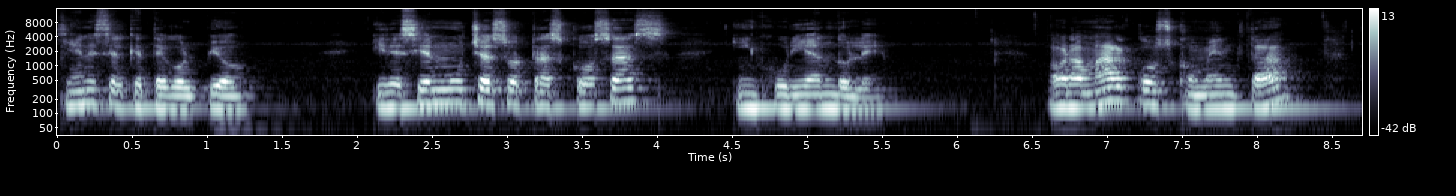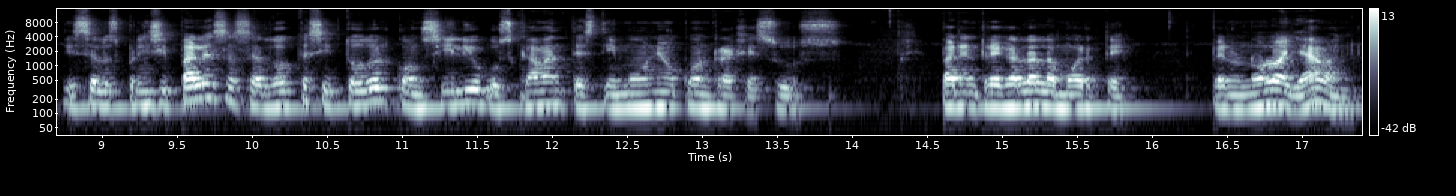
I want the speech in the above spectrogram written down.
¿quién es el que te golpeó? Y decían muchas otras cosas, injuriándole. Ahora Marcos comenta, dice, los principales sacerdotes y todo el concilio buscaban testimonio contra Jesús para entregarlo a la muerte, pero no lo hallaban,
